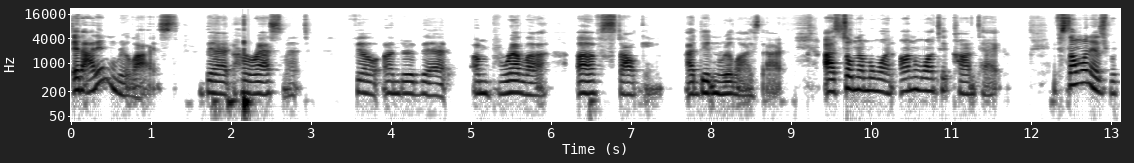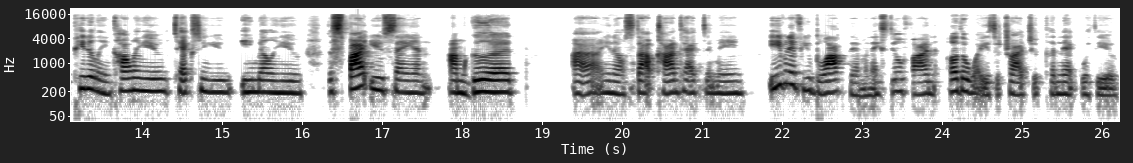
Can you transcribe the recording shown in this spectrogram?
and I didn't realize that harassment fell under that umbrella of stalking. I didn't realize that. Uh, so, number one, unwanted contact. If someone is repeatedly calling you, texting you, emailing you, despite you saying, I'm good, uh, you know, stop contacting me, even if you block them and they still find other ways to try to connect with you,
